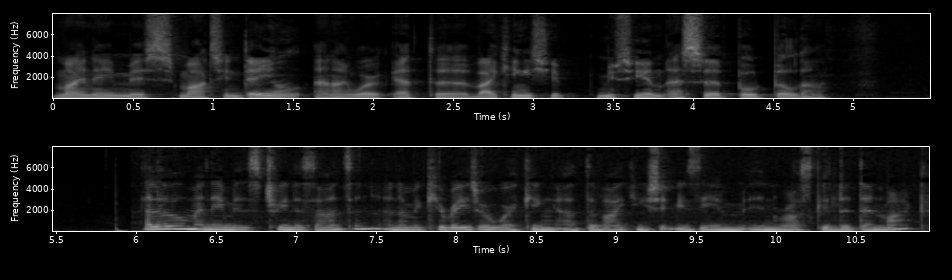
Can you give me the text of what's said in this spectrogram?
My name is Martin Dael, and I work at the Viking Ship Museum as a boat builder. Hello, my name is Triona Sørensen, and I'm a curator working at the Viking Ship Museum in Roskilde, Denmark.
